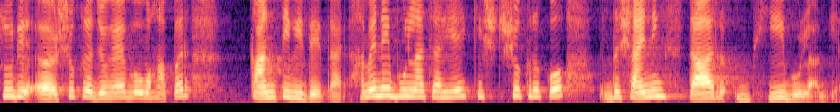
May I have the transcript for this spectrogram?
सूर्य शुक्र जो है वो वहाँ पर कांति भी देता है। हमें नहीं भूलना चाहिए कि शुक्र को द शाइनिंग स्टार भी बोला गया।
